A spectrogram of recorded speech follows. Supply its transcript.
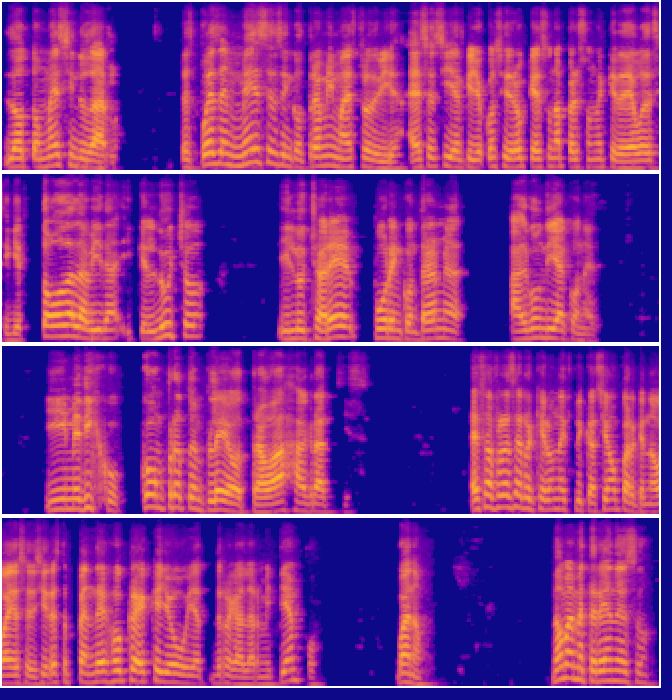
lo tomé sin dudarlo. Después de meses encontré a mi maestro de vida, ese sí, el que yo considero que es una persona que debo de seguir toda la vida y que lucho y lucharé por encontrarme algún día con él. Y me dijo, compra tu empleo, trabaja gratis. Esa frase requiere una explicación para que no vayas a decir, este pendejo cree que yo voy a regalar mi tiempo. Bueno, no me meteré en eso,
